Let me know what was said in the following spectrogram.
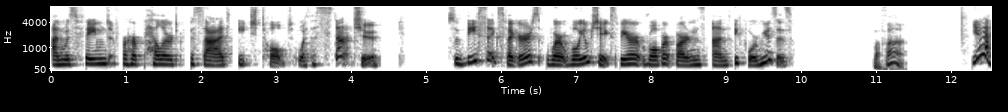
and was famed for her pillared facade, each topped with a statue. So these six figures were William Shakespeare, Robert Burns, and the Four Muses. Love that. Yeah.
